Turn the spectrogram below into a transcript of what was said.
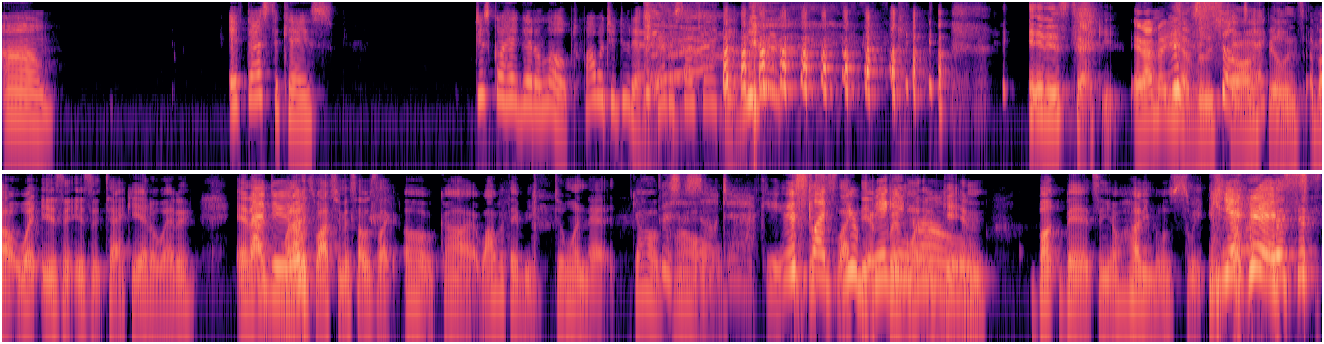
um if that's the case just go ahead and get eloped. Why would you do that? That is so tacky It is tacky, and I know you have really so strong tacky. feelings about what is and isn't tacky at a wedding. And I, I, do. When I was watching this, I was like, "Oh God, why would they be doing that? Y'all this grown. is so tacky. It's this like, is like you're the big equivalent of getting bunk beds in your honeymoon suite. Yes,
